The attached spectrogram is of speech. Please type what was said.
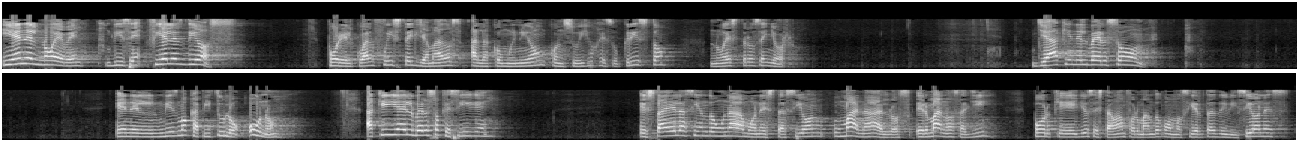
Y en el 9 dice, fiel es Dios por el cual fuisteis llamados a la comunión con su Hijo Jesucristo, nuestro Señor. Ya aquí en el verso, en el mismo capítulo 1, aquí ya el verso que sigue, está él haciendo una amonestación humana a los hermanos allí porque ellos estaban formando como ciertas divisiones,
